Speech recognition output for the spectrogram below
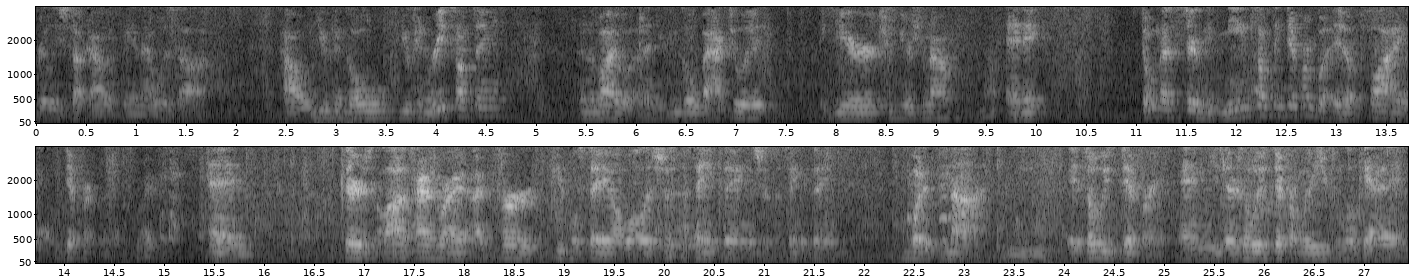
really stuck out with me, and that was uh, how you can go, you can read something in the Bible, and then you can go back to it a year, two years from now, and it don't necessarily mean something different, but it applies differently. Right. And there's a lot of times where I, I've heard people say, "Oh, well, it's just the same thing. It's just the same thing," but it's not. Mm-hmm. It's always different, and you, there's always different ways you can look at it.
